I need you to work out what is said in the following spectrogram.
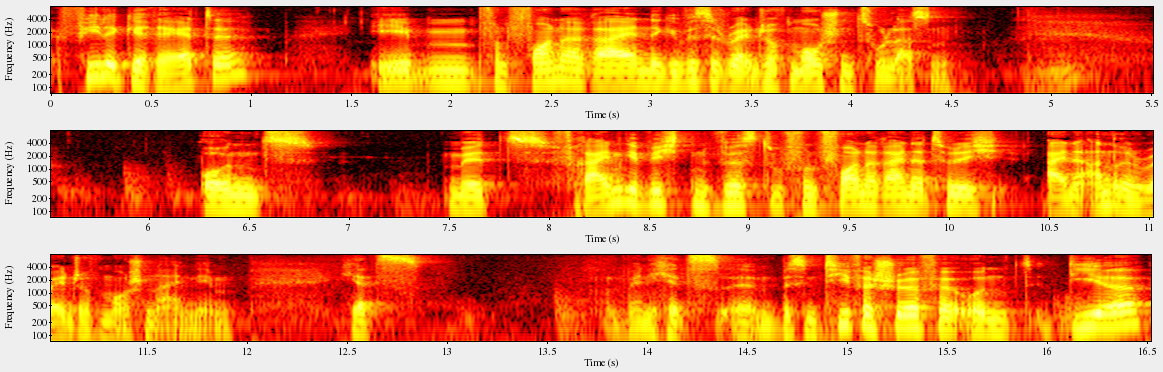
viele Geräte eben von vornherein eine gewisse Range of Motion zulassen. Und mit freien Gewichten wirst du von vornherein natürlich eine andere Range of Motion einnehmen. Jetzt, wenn ich jetzt äh, ein bisschen tiefer schürfe und dir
